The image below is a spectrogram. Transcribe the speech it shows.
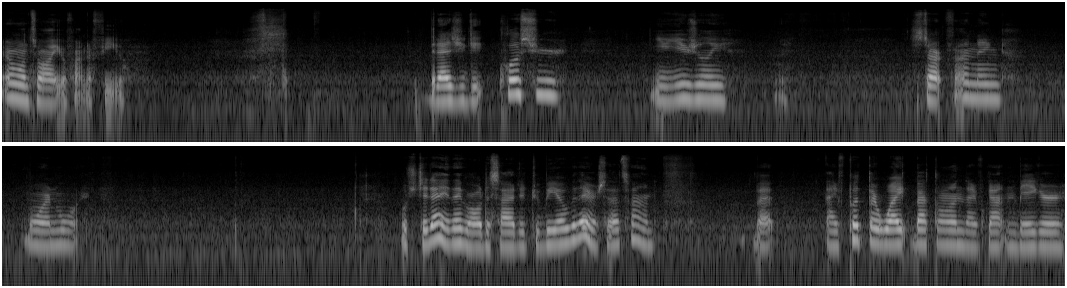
Every once in a while you'll find a few. But as you get closer, you usually start finding more and more. Which today they've all decided to be over there, so that's fine. But they've put their weight back on, they've gotten bigger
